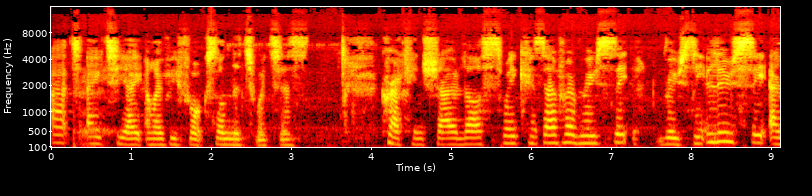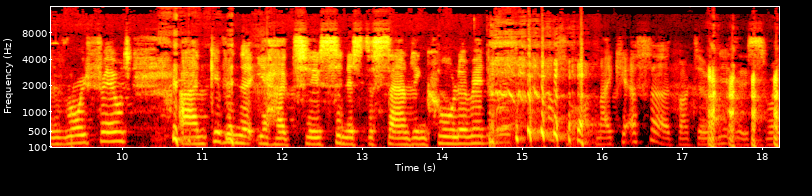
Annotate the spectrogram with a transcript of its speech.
at 88 Ivy Fox on the Twitters. Cracking show last week as ever, Lucy, Lucy, Lucy and Roifield. And given that you had two sinister sounding caller in, I thought I'd make it a third by doing it this week.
